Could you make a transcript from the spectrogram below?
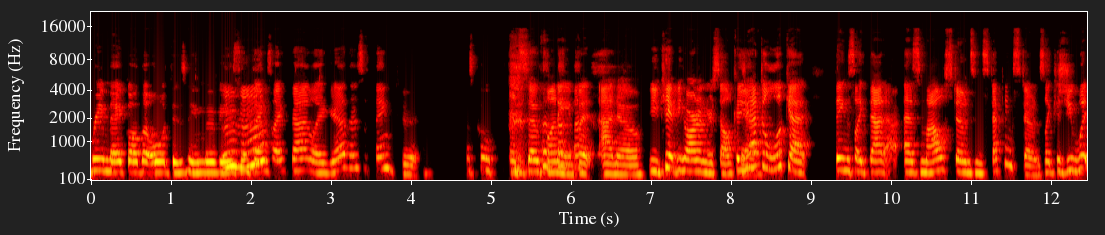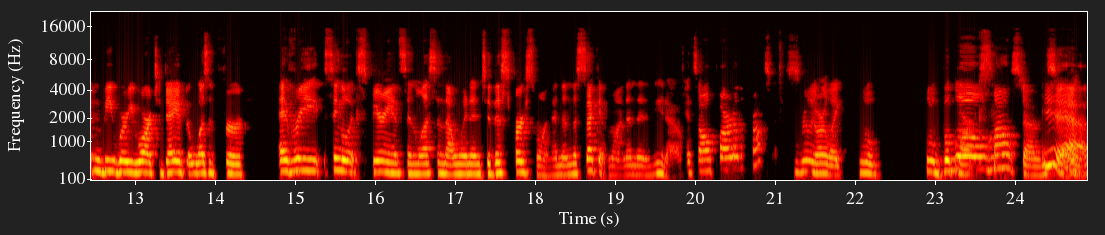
remake all the old Disney movies and Mhm. things like that. Like, yeah, there's a thing to it. That's cool. It's so funny, but I know you can't be hard on yourself because you have to look at things like that as milestones and stepping stones. Like, because you wouldn't be where you are today if it wasn't for every single experience and lesson that went into this first one and then the second one. And then, you know, It's all part of the process. really are like little, little bookmarks. Little milestones. Yeah. Yeah.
